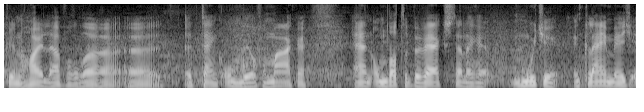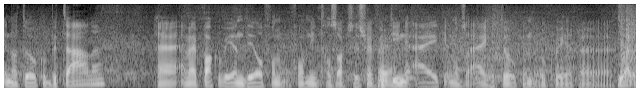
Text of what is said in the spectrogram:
kun je een high-level eh, eh, tank onderdeel van maken. En om dat te bewerkstelligen moet je een klein beetje in dat token betalen. Eh, en wij pakken weer een deel van, van die transactie. Dus wij verdienen eigenlijk in onze eigen token ook weer eh terug. Ja,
